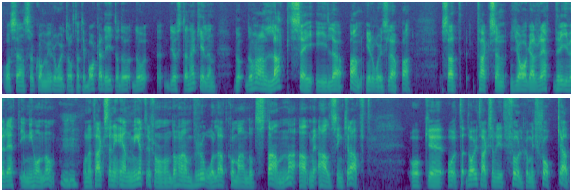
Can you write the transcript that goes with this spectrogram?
Och sen så kommer ju rådjuret ofta tillbaka dit. Och då, då, just den här killen, då, då har han lagt sig i löpan, i rådjurets löpa. Så att taxen jagar rätt, driver rätt in i honom. Mm. Och när taxen är en meter ifrån honom, då har han vrålat kommandot stanna med all sin kraft. Och, eh, och då har ju taxen blivit fullkomligt chockad.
